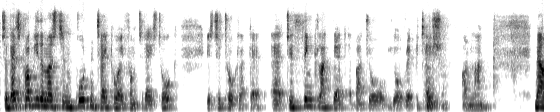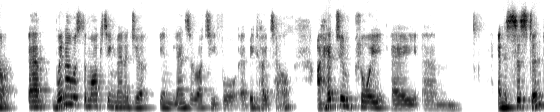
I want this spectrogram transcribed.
So that's probably the most important takeaway from today's talk is to talk like that, uh, to think like that about your, your reputation online. Now, um, when I was the marketing manager in Lanzarote for a big hotel, I had to employ a, um, an assistant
